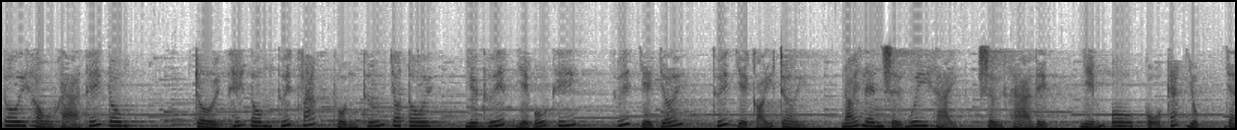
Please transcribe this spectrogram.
tôi hầu hạ Thế Tôn. Rồi Thế Tôn thuyết pháp thuận thứ cho tôi như thuyết về bố thí, thuyết về giới, thuyết về cõi trời, nói lên sự nguy hại, sự hạ liệt, nhiễm ô của các dục và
